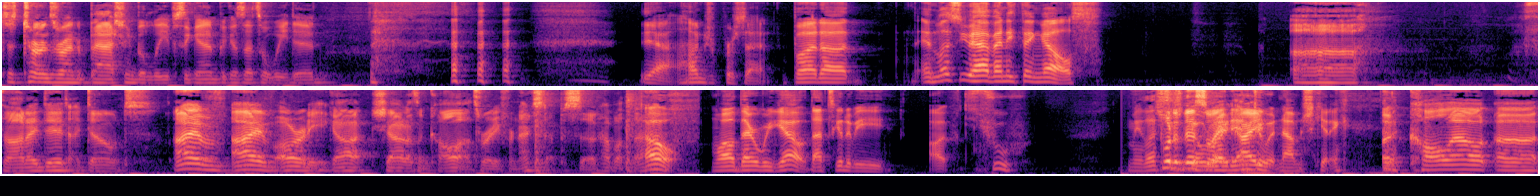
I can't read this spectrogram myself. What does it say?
Just turns around to bashing the Leafs again because that's what we did. yeah, 100%. But uh unless you have anything else. Uh thought I did. I don't. I've I've already got shoutouts and callouts ready for next episode. How about that? Oh, well there we go. That's going to be uh, I mean, let's put it this way. Right into I, it. No, I'm just kidding. a call out uh,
